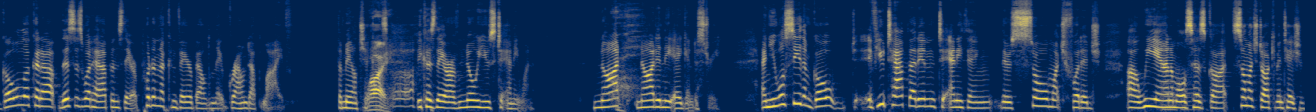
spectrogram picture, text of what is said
Go look it up. This is what happens. They are put on a conveyor belt and they're ground up live. The male chickens Why? because they are of no use to anyone. Not not in the egg industry. And you will see them go if you tap that into anything. There's so much footage. Uh, we Animals has got so much documentation.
